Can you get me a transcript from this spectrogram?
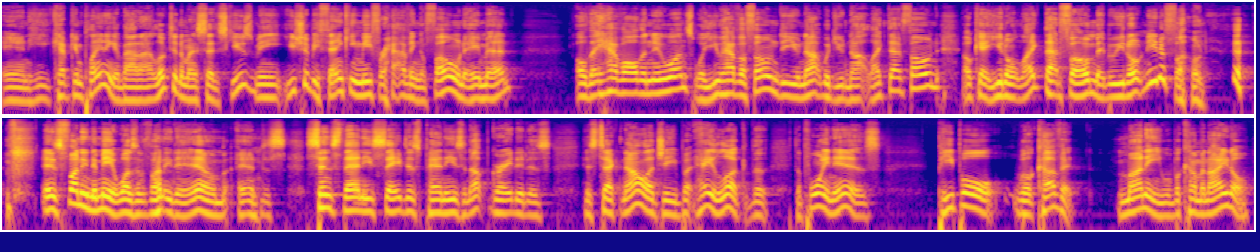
and he kept complaining about it. I looked at him. I said, "Excuse me, you should be thanking me for having a phone." Amen. Oh, they have all the new ones? Well, you have a phone, do you not? Would you not like that phone? Okay, you don't like that phone. Maybe we don't need a phone. it's funny to me. It wasn't funny to him. And since then, he's saved his pennies and upgraded his, his technology. But hey, look, the, the point is people will covet. Money will become an idol.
